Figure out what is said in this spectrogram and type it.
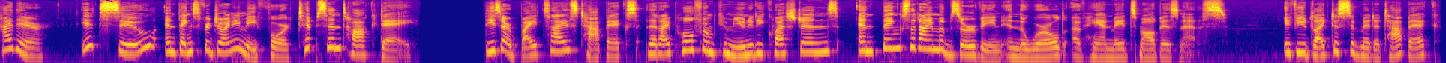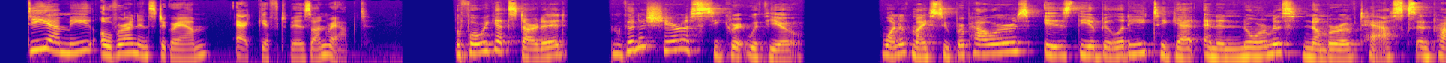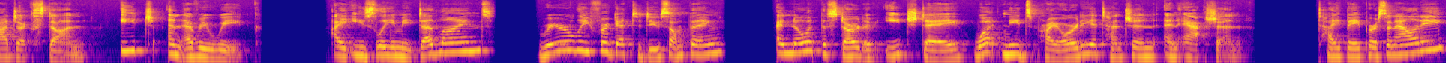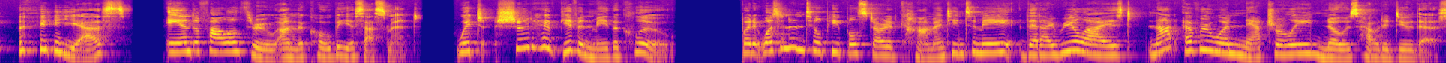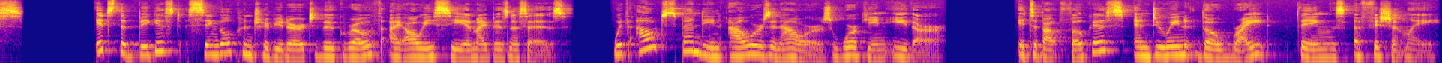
Hi there, it's Sue, and thanks for joining me for Tips and Talk Day. These are bite sized topics that I pull from community questions and things that I'm observing in the world of handmade small business. If you'd like to submit a topic, DM me over on Instagram at GiftBizUnwrapped. Before we get started, I'm going to share a secret with you. One of my superpowers is the ability to get an enormous number of tasks and projects done each and every week. I easily meet deadlines, rarely forget to do something, and know at the start of each day what needs priority attention and action. Type A personality? yes. And a follow through on the Kolbe assessment, which should have given me the clue. But it wasn't until people started commenting to me that I realized not everyone naturally knows how to do this. It's the biggest single contributor to the growth I always see in my businesses, without spending hours and hours working either. It's about focus and doing the right things efficiently.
